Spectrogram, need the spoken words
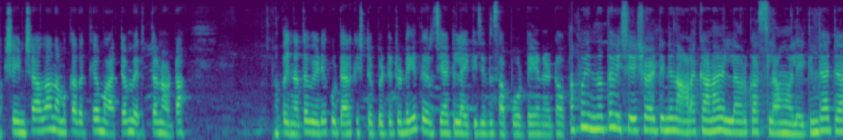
പക്ഷേ ഇൻഷാല്ല നമുക്കതൊക്കെ മാറ്റം വരുത്തണം കേട്ടോ അപ്പോൾ ഇന്നത്തെ വീഡിയോ കൂട്ടുകാർക്ക് ഇഷ്ടപ്പെട്ടിട്ടുണ്ടെങ്കിൽ തീർച്ചയായിട്ടും ലൈക്ക് ചെയ്ത് സപ്പോർട്ട് ചെയ്യണം കേട്ടോ അപ്പോൾ ഇന്നത്തെ വിശേഷമായിട്ട് ഇനി നാളെ കാണാം. എല്ലാവർക്കും അസ്സാം വലൈക്കും ടാറ്റാ.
